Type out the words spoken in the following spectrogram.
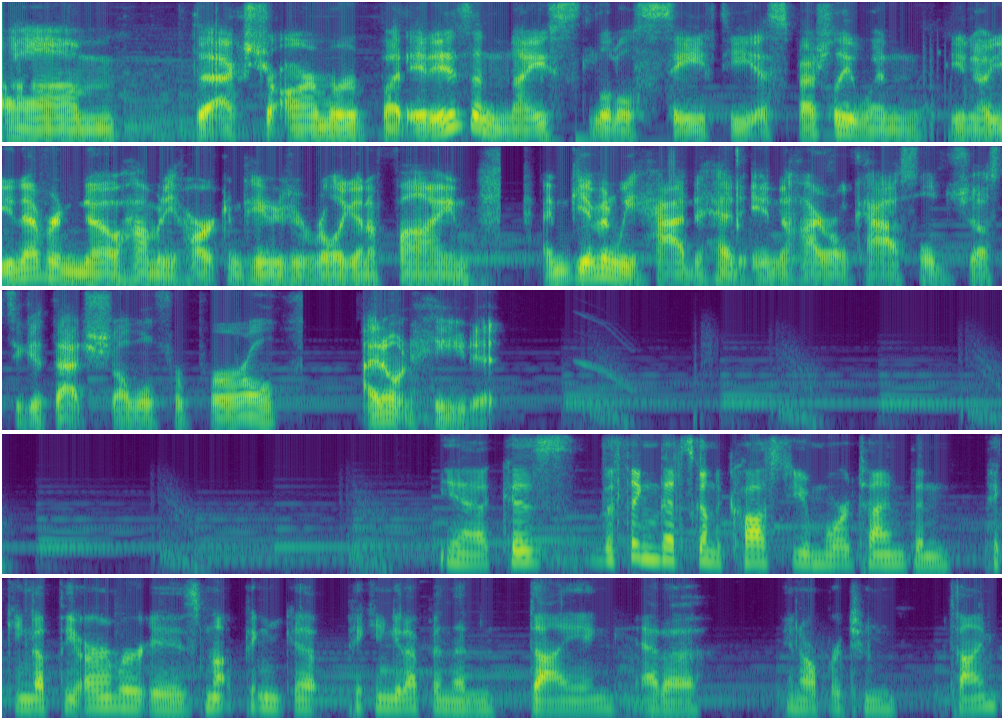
um, the extra armor, but it is a nice little safety, especially when, you know, you never know how many heart containers you're really going to find. And given we had to head into Hyrule Castle just to get that shovel for Pearl, I don't hate it. Yeah, because the thing that's going to cost you more time than picking up the armor is not picking up picking it up and then dying at a inopportune time.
